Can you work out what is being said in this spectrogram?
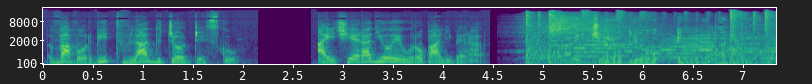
V-a vorbit Vlad Georgescu. Aici e Radio Europa Liberă. Aici Radio Europa Liberă.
